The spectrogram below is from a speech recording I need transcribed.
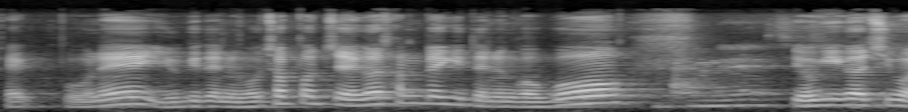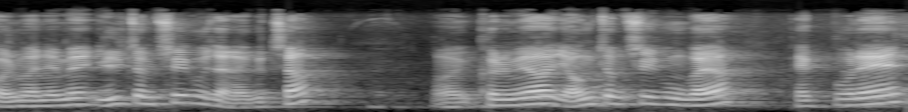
100분의 6이 되는 거고 첫 번째가 300이 되는 거고 여기가 지금 얼마냐면 1.79잖아요. 그쵸? 어, 그러면 0.79인가요? 100분의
